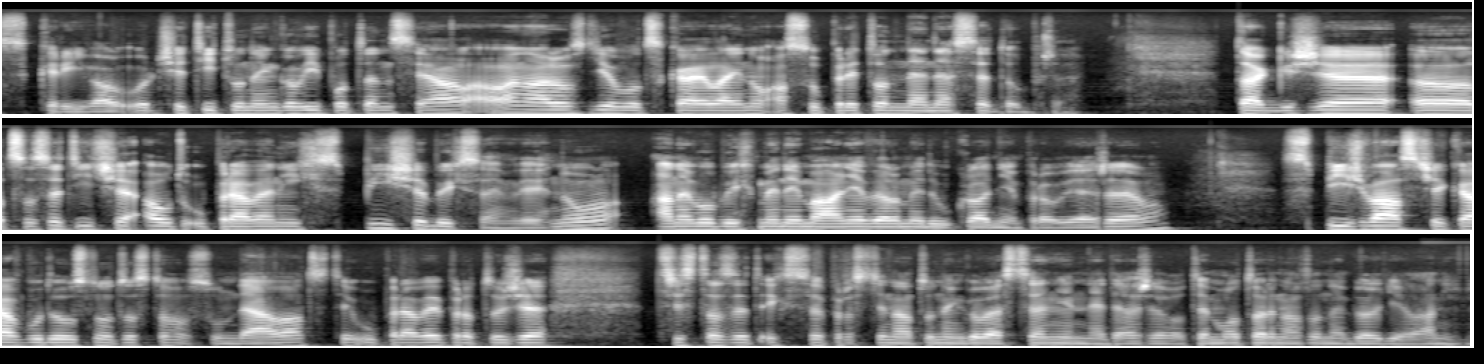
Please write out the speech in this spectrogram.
skrýval určitý tuningový potenciál, ale na rozdíl od Skylineu a Supry to nenese dobře. Takže uh, co se týče aut upravených, spíše bych se jim vyhnul, anebo bych minimálně velmi důkladně prověřil. Spíš vás čeká v budoucnu to z toho sundávat, ty úpravy, protože 300 ZX se prostě na tuningové scéně nedařilo. Ten motor na to nebyl dělaný.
